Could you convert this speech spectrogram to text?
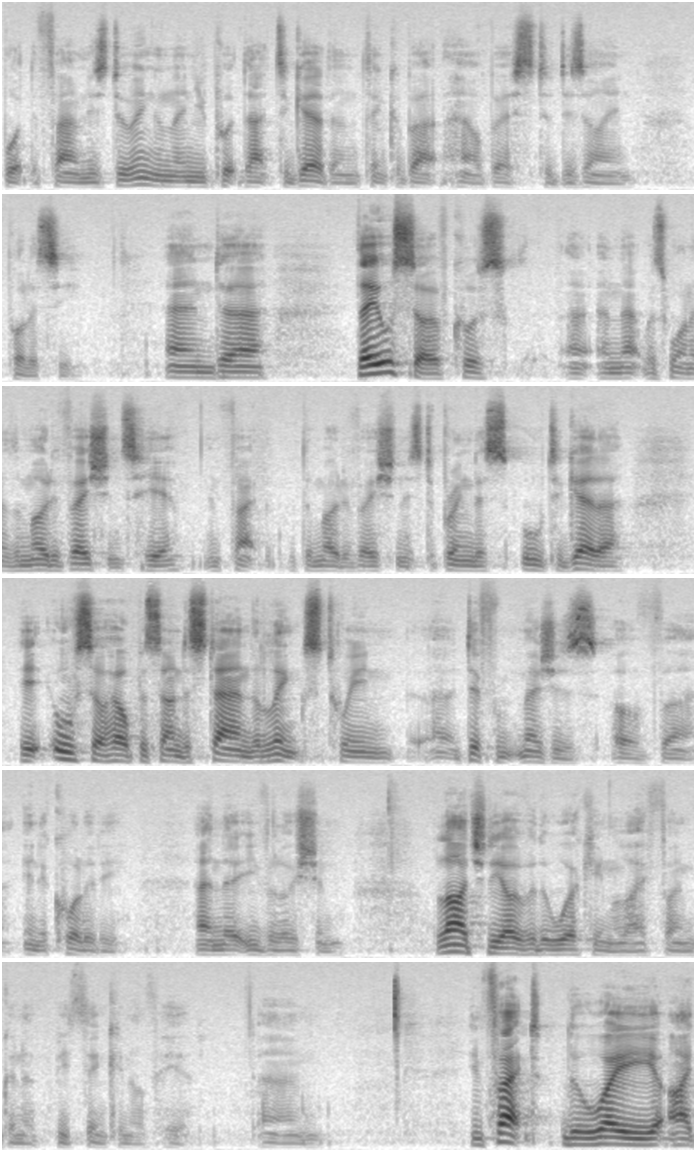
what the family is doing, and then you put that together and think about how best to design policy. And uh, they also, of course, uh, and that was one of the motivations here. In fact, the motivation is to bring this all together. It also helps us understand the links between uh, different measures of uh, inequality and their evolution, largely over the working life I'm going to be thinking of here. Um, in fact, the way I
